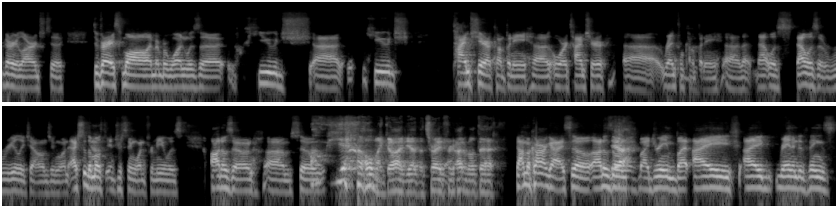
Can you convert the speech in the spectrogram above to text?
very large to to very small. I remember one was a huge uh, huge timeshare company uh, or timeshare uh, rental company. Uh, that that was that was a really challenging one. Actually, the Yeah. most interesting one for me was AutoZone. Um, so oh yeah oh my god yeah that's right Yeah. forgot about that I'm a car guy, so AutoZone Yeah. was my dream. But I I ran into things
